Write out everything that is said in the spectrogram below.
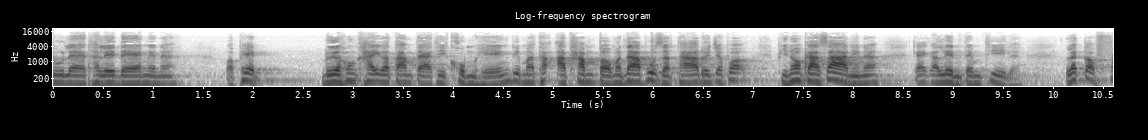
ดูแลทะเลแดงเลยนะ ประเภทเรือของใครก็ตามแต่ที่ข่มเหงที่มาอาธรรมต่อบรรดาผู้ศรัทธา โดยเฉพาะพี่น้องกาซานี่นะ แกก็เล่นเต็มที่เลย แล้วก็ไฟ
